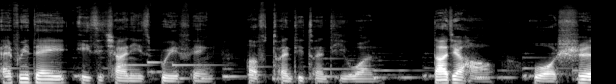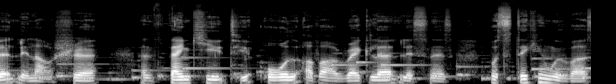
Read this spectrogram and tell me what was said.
everyday easy Chinese briefing of 2021. 大家好，我是林老师, and thank you to all of our regular listeners for sticking with us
